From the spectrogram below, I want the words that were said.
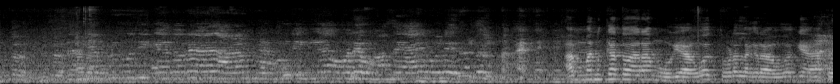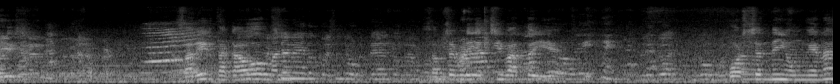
संजय प्रभु जी कह रहे हैं आराम किया बोले वहाँ से आए बोले इधर से आए। अब मन का तो आराम हो गया होगा थोड़ा लग रहा होगा कि हाँ थोड़ी शरीर थका हो मन तो तो सबसे बड़ी अच्छी बात तो ये है। क्वेश्चन नहीं होंगे ना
